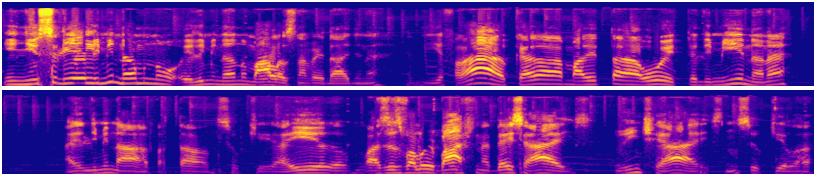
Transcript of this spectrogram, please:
E nisso ele ia eliminando, eliminando malas, na verdade, né? Ele ia falar, ah, eu quero a maleta 8, elimina, né? Aí eliminava, tal, não sei o que. Aí, às vezes, valor baixo, né? 10 reais, 20 reais, não sei o que lá.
